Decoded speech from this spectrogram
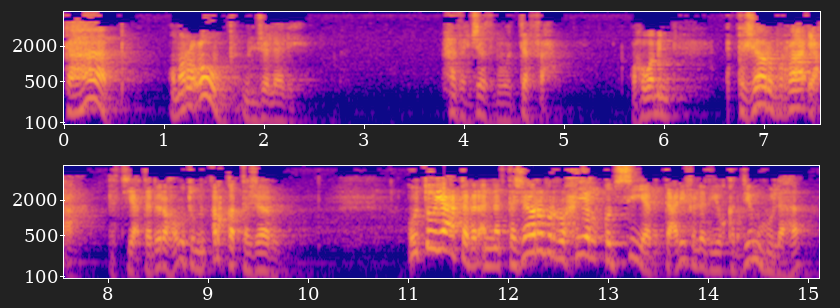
تهاب ومرعوب من جلاله. هذا الجذب والدفع وهو من التجارب الرائعة التي يعتبرها أوتو من أرقى التجارب. أوتو يعتبر أن التجارب الروحية القدسية بالتعريف الذي يقدمه لها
